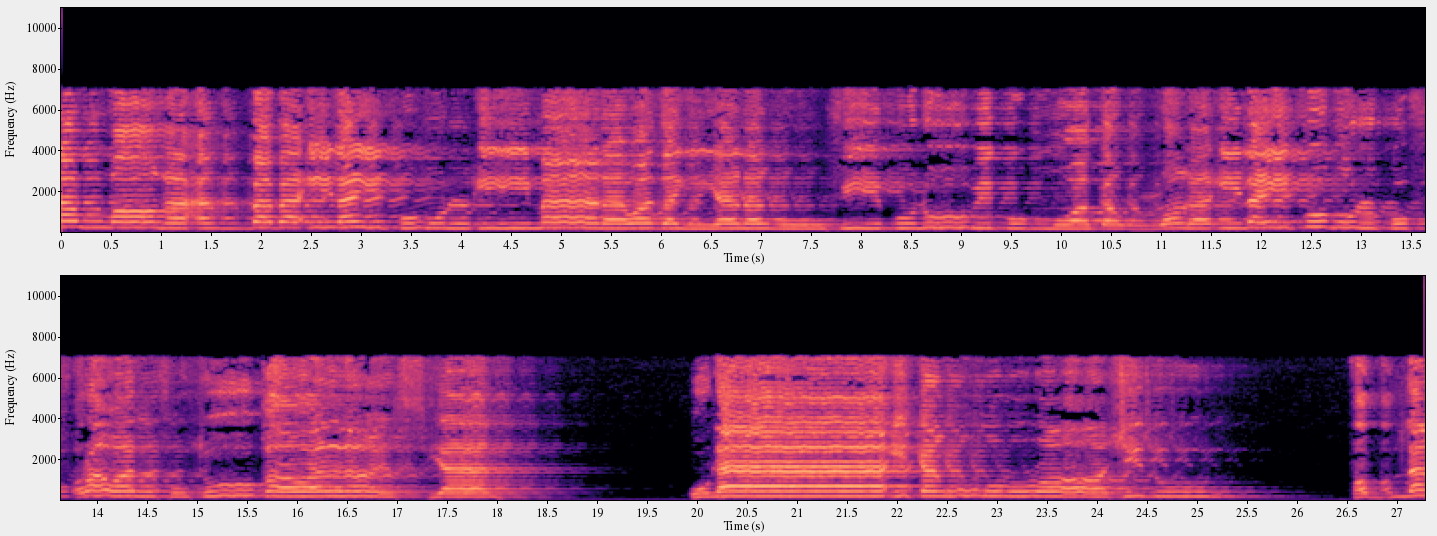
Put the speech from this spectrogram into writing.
الله حبب إليكم الإيمان وزينه في قلوبكم وكره إليكم الكفر والفسوق والعصيان أولئك هم الراشدون. فضلا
